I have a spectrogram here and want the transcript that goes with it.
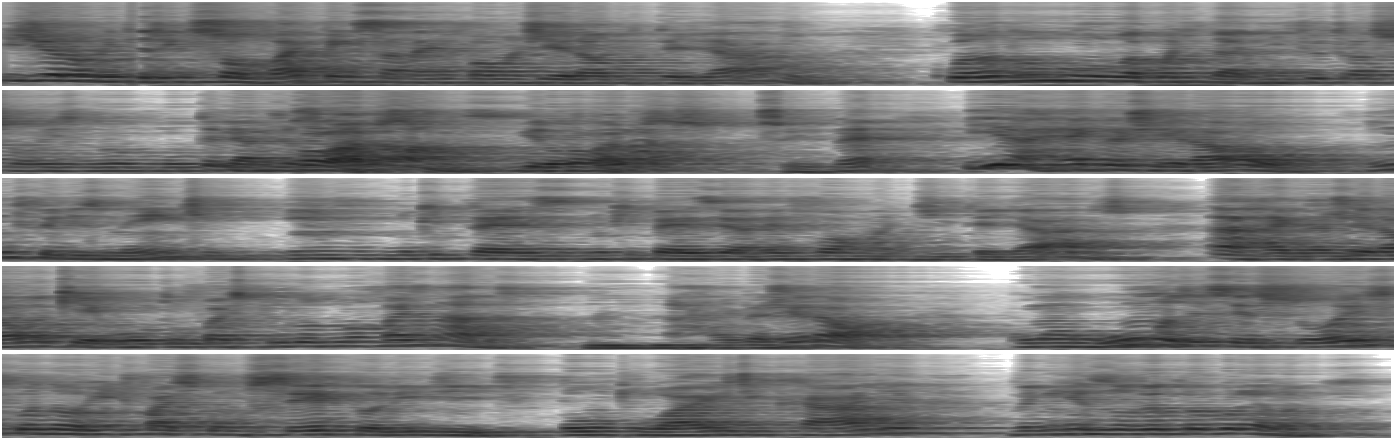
E geralmente a gente só vai pensar na reforma geral do telhado quando a quantidade de infiltrações no, no telhado já colapso. enormes, virou colapso. colapso né? E a regra geral, infelizmente, em, no, que pese, no que pese a reforma de telhados, a regra geral é que ou tu faz tudo ou tu não faz nada. Uhum. A regra geral. Com algumas exceções, quando a gente faz conserto ali de pontuais de calha, vem resolver o problema.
